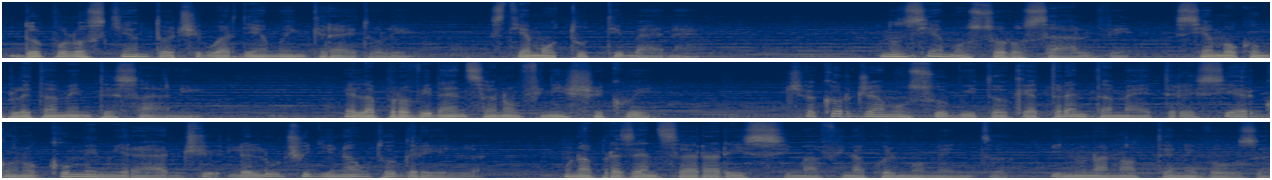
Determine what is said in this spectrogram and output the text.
Dopo lo schianto ci guardiamo increduli, stiamo tutti bene. Non siamo solo salvi, siamo completamente sani. E la provvidenza non finisce qui. Ci accorgiamo subito che a 30 metri si ergono come miraggi le luci di un autogrill, una presenza rarissima fino a quel momento, in una notte nevosa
